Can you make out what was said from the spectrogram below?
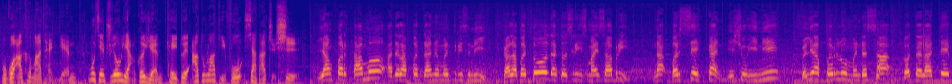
不过，阿克马坦言，目前只有两个人可以对阿杜拉蒂夫下达指示。Yang pertama adalah perdana menteri sendiri. Kalau betul Datuk Seri Ismail Sabri nak bersihkan isu ini. beliau perlu mendesak Dr. Latif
